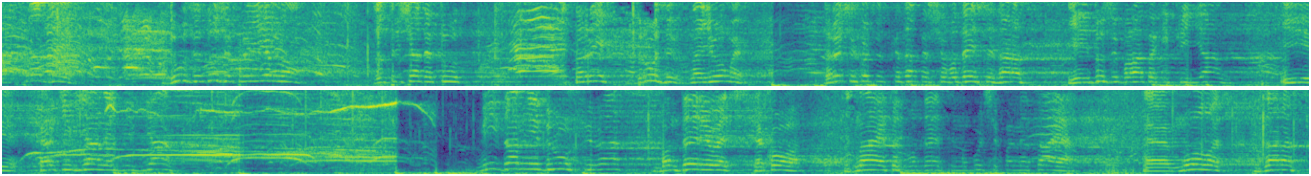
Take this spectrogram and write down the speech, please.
Насправді дуже-дуже приємно зустрічати тут старих друзів, знайомих. До речі, хочу сказати, що в Одесі зараз є і дуже багато і киян, і харків'ян, і львів'ян. Мій давній друг, пірат, бандерівець, якого знає тут в Одесі, мабуть, ще пам'ятає е, молодь, зараз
